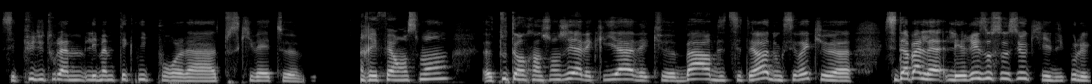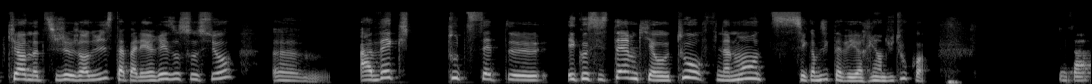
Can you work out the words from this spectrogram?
c'est plus du tout les mêmes techniques pour tout ce qui va être référencement, euh, tout est en train de changer avec l'IA, avec euh, Bard, etc. Donc c'est vrai que euh, si t'as pas les réseaux sociaux, qui est du coup le cœur de notre sujet aujourd'hui, si t'as pas les réseaux sociaux, avec tout cet écosystème qu'il y a autour, finalement, c'est comme si tu n'avais rien du tout, quoi. C'est ça.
